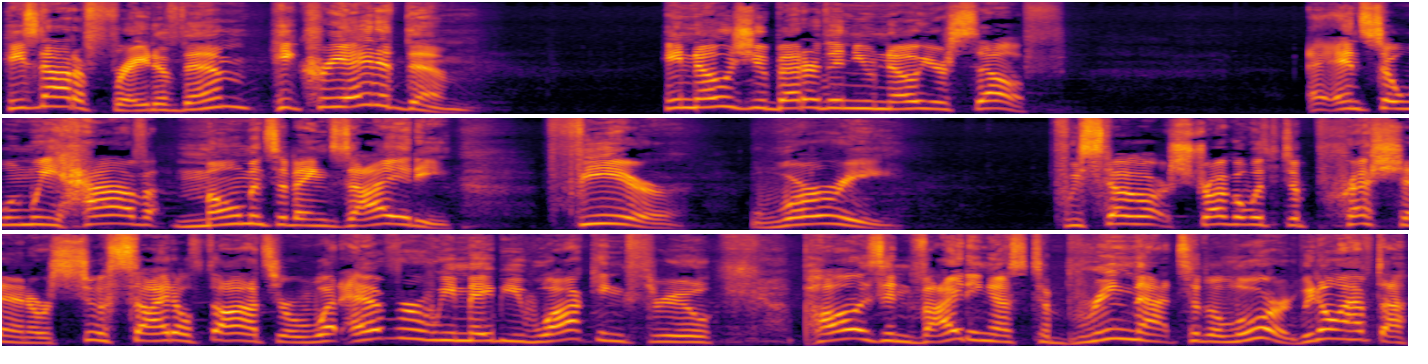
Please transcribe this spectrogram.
He's not afraid of them, He created them. He knows you better than you know yourself. And so when we have moments of anxiety, fear, worry, if we struggle with depression or suicidal thoughts or whatever we may be walking through, Paul is inviting us to bring that to the Lord. We don't have to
